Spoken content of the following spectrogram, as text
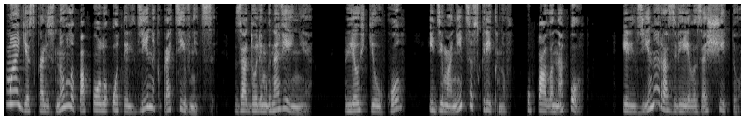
магия скользнула по полу от Эльдины к противнице за доли мгновения. Легкий укол, и демоница, вскрикнув, упала на пол. Эльдина развеяла защиту.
